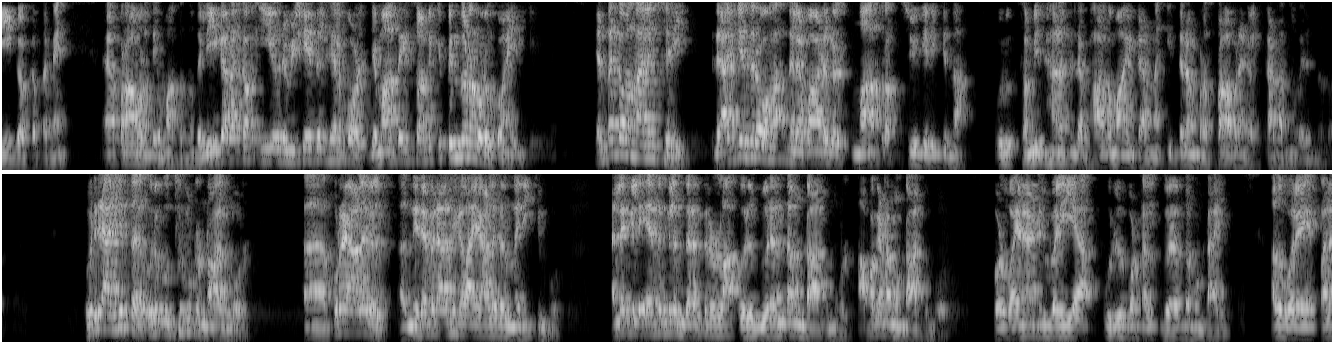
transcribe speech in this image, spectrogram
ലീഗ് ഒക്കെ തന്നെ പ്രാവർത്തികമാക്കുന്നത്. ലീഗ് അടക്കം ഈ ഒരു വിഷയത്തിൽ ചിലപ്പോൾ ജമാഅത്തെ ഇസ്ലാമിക്ക് പിന്തുണ കൊടുക്കുമായിരിക്കും. എന്തൊക്കെ വന്നാലും ശരി രാജ്യദ്രോഹ നിലപാടുകൾ മാത്രം സ്വീകരിക്കുന്ന ഒരു സംവിധാനത്തിന്റെ ഭാഗമായിട്ടാണ് ഇത്തരം പ്രസ്താവനകൾ കടന്നു വരുന്നത്. ഒരു രാജ്യത്ത് ഒരു ബുദ്ധിമുട്ടുണ്ടാകുമ്പോൾ കുറെ ആളുകൾ നിരപരാധികളായ ആളുകൾ മരിക്കുമ്പോൾ അല്ലെങ്കിൽ ഏതെങ്കിലും തരത്തിലുള്ള ഒരു ദുരന്തം ഉണ്ടാകുമ്പോൾ അപകടം ഉണ്ടാകുമ്പോൾ ഇപ്പോൾ വയനാട്ടിൽ വലിയ ഉരുൾപൊട്ടൽ ദുരന്തമുണ്ടായി. അതുപോലെ പല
